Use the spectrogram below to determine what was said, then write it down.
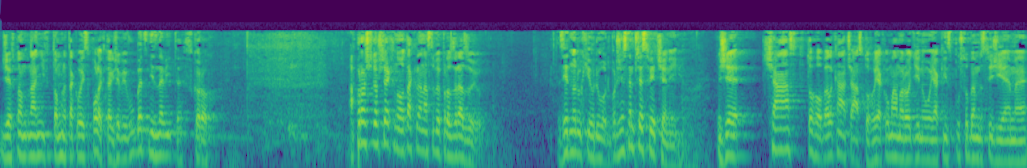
že v tom, na ní v tomhle takový spolek, takže vy vůbec nic nevíte, skoro. A proč to všechno takhle na sebe prozrazuju? Z jednoduchého důvodu, protože jsem přesvědčený, že část toho, velká část toho, jakou mám rodinu, jakým způsobem si žijeme,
